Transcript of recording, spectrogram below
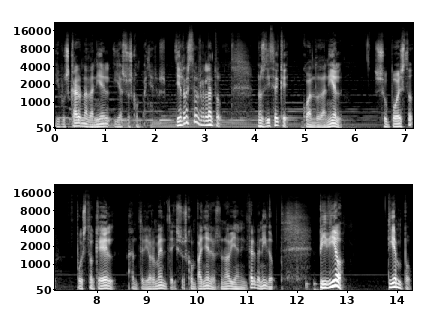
y buscaron a Daniel y a sus compañeros. Y el resto del relato nos dice que cuando Daniel supo esto, puesto que él anteriormente y sus compañeros no habían intervenido, pidió tiempo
